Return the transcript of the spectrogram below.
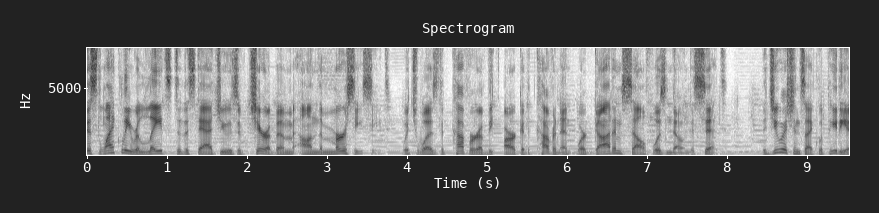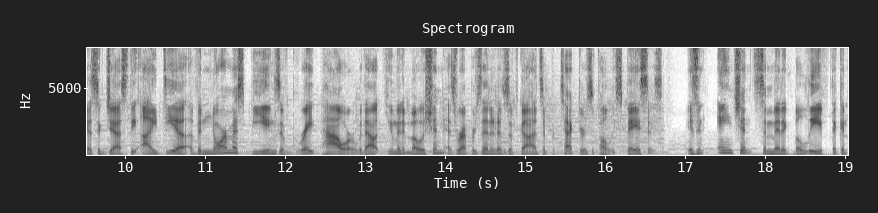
This likely relates to the statues of cherubim on the mercy seat, which was the cover of the Ark of the Covenant where God himself was known to sit. The Jewish Encyclopedia suggests the idea of enormous beings of great power without human emotion as representatives of gods and protectors of holy spaces is an ancient Semitic belief that can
